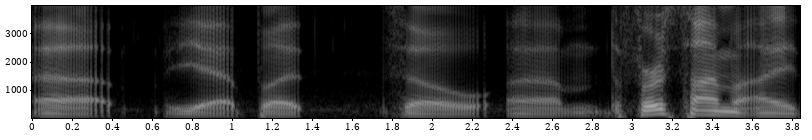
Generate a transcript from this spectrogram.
Uh, yeah, but so um, the first time I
